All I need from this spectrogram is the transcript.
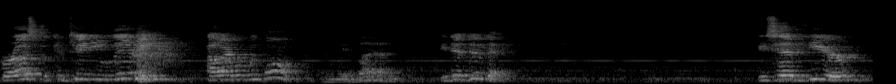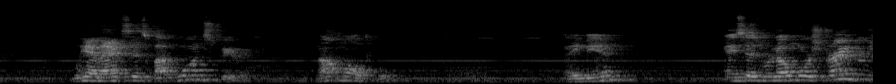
for us to continue living however we want. Amen. Uh, he didn't do that. He said here, we have access by one Spirit, not multiple. Amen. And he says we're no more strangers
